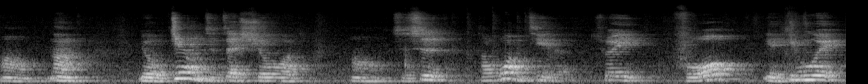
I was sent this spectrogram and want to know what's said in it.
啊，那有这样子在修啊，啊，只是他忘记了，所以佛也因为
